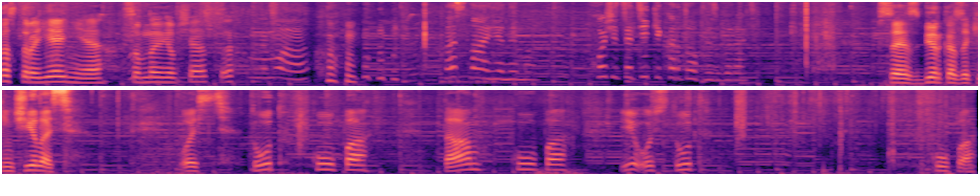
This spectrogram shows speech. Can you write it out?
настроєння со мною общатися. Нема. є нема. Хочеться тільки картоплю збирати. Все, збірка закінчилась. Ось тут купа, там купа і ось тут купа.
